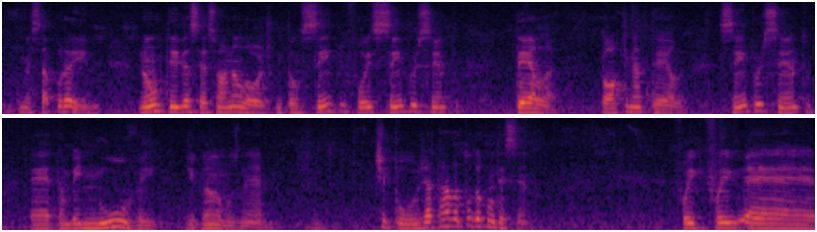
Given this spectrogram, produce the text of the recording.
Vou começar por aí, né? Não teve acesso ao analógico, então sempre foi 100% tela, toque na tela. 100% é, também nuvem, digamos, né? Tipo, já estava tudo acontecendo. Foi, foi é,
